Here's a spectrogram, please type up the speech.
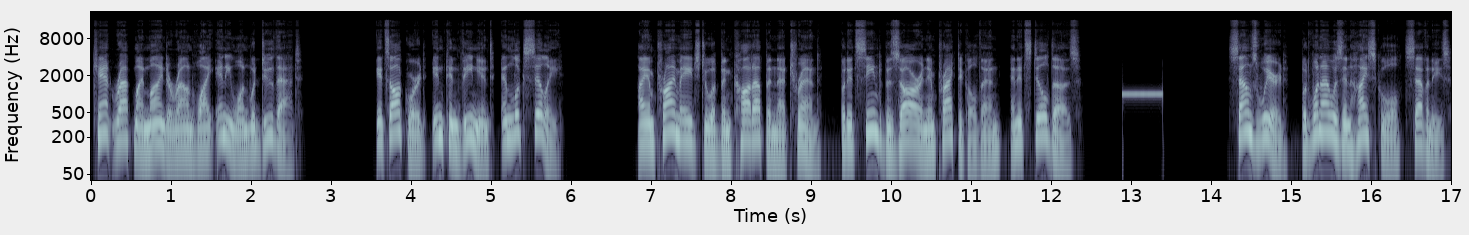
Can't wrap my mind around why anyone would do that. It's awkward, inconvenient, and looks silly. I am prime age to have been caught up in that trend, but it seemed bizarre and impractical then, and it still does. Sounds weird, but when I was in high school, 70s,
